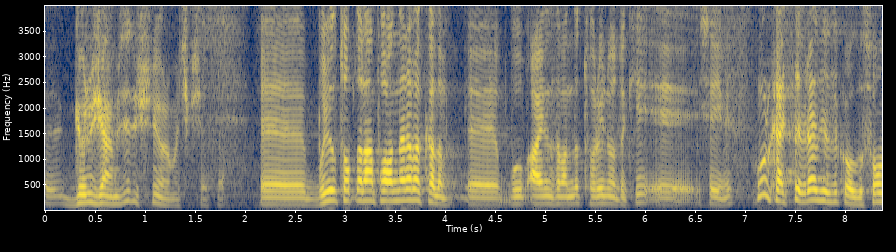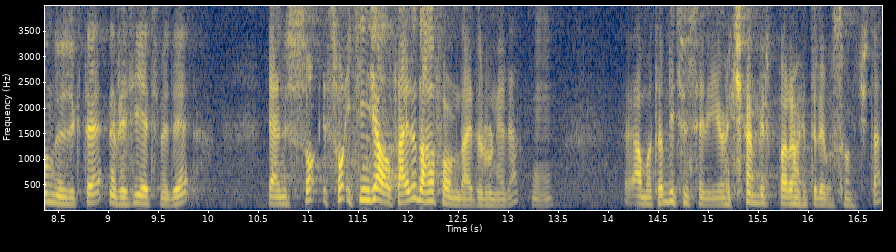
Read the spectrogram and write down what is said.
e, göreceğimizi düşünüyorum açıkçası. E, bu yıl toplanan puanlara bakalım. E, bu aynı zamanda Torino'daki e, şeyimiz. Hurkaç'ta biraz yazık oldu. Son düzlükte nefesi yetmedi. Yani son, son ikinci 6 ayda daha formdaydı Rune'den. E, Ama tabii bütün seneyi ölçen bir parametre bu sonuçta.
